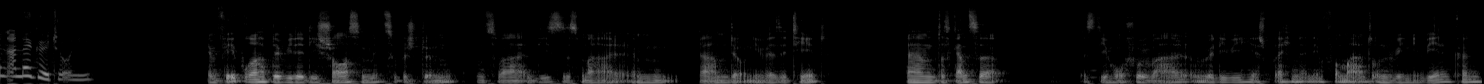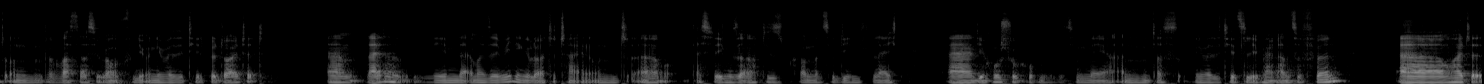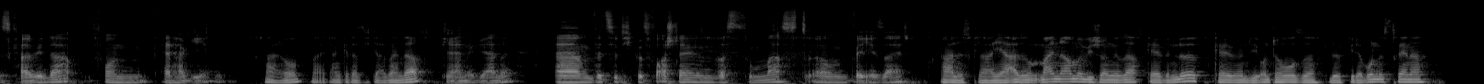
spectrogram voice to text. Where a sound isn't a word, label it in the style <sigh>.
Wahlen an der Goethe-Uni. Im Februar habt ihr wieder die Chance mitzubestimmen, und zwar dieses Mal im Rahmen der Universität. Ähm, das Ganze ist die Hochschulwahl, über die wir hier sprechen in dem Format und wen ihr wählen könnt und was das überhaupt für die Universität bedeutet. Ähm, leider nehmen da immer sehr wenige Leute teil und äh, deswegen soll auch dieses Programm dazu dienen, vielleicht äh, die Hochschulgruppen ein bisschen näher an das Universitätsleben heranzuführen. Ähm, heute ist Calvin da von LHG. Hallo, hi, danke, dass ich da sein darf. Gerne, gerne. Ähm, willst du dich kurz vorstellen, was du machst, ähm, wer ihr seid? Alles klar, ja, also mein Name, wie schon gesagt, Kelvin Löw, Kelvin die Unterhose, Löw wie der Bundestrainer.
